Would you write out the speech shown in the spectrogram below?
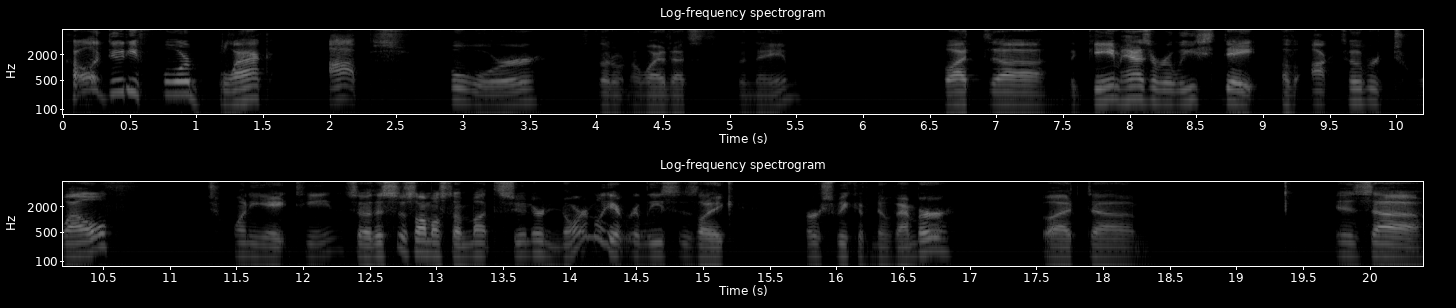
Call of Duty 4 Black Ops 4. Still don't know why that's the name. But uh, the game has a release date of October 12th, 2018. So this is almost a month sooner. Normally it releases like first week of November. But um, is uh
